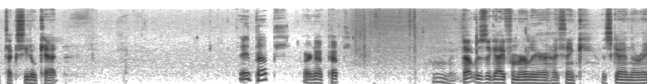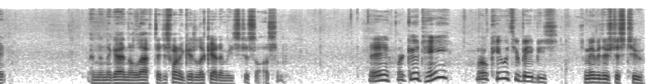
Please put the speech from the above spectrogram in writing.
a tuxedo cat. Hey pups, or not pups. Oh my, that was the guy from earlier, I think. This guy on the right. And then the guy on the left, I just want a good look at him. He's just awesome. Hey, we're good, hey? We're okay with your babies. So maybe there's just two.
